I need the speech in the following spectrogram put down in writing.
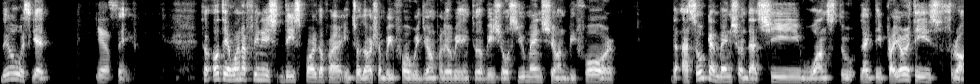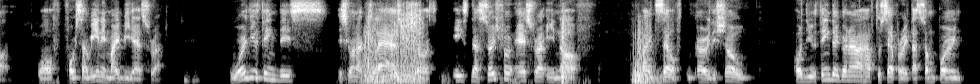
They always get Yeah. safe. So, Oti, I want to finish this part of our introduction before we jump a little bit into the visuals. You mentioned before that Ahsoka mentioned that she wants to, like, the priority is Thrawn. Well, for Sabine, it might be Ezra. Where do you think this is going to clash? Because is the search for Ezra enough by itself to carry the show? Or do you think they're going to have to separate at some point?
